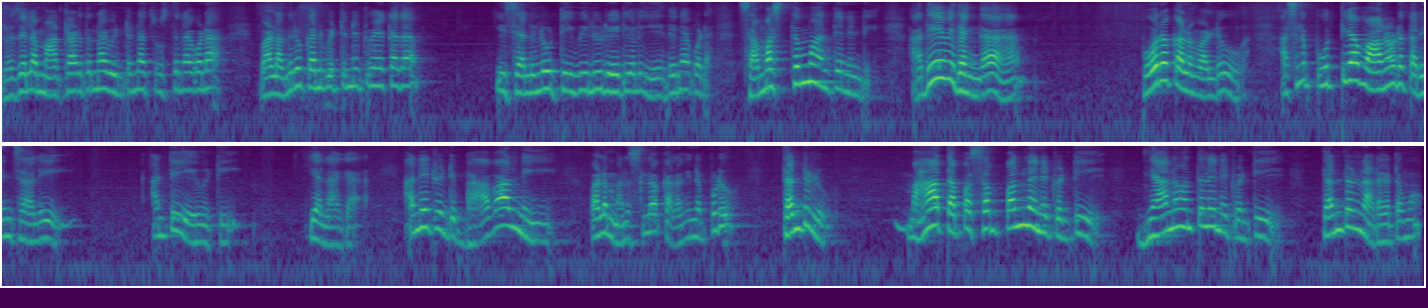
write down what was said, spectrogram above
ఈరోజు ఇలా మాట్లాడుతున్నా వింటున్నా చూస్తున్నా కూడా వాళ్ళందరూ కనిపెట్టినట్టువే కదా. ఈ సెల్లులు టీవీలు రేడియోలు ఏదైనా కూడా సమస్తము అంతేనండి. అదేవిధంగా పూర్వకాలం వాళ్ళు అసలు పూర్తిగా మానవుడు తరించాలి అంటే ఏమిటి? ఎలాగా? అనేటువంటి భావాల్ని వాళ్ళ మనసులో కలిగినప్పుడు తండ్రులు మహాతపస్సంపన్నులైనటువంటి జ్ఞానవంతులైనటువంటి తండ్రులను అడగటము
